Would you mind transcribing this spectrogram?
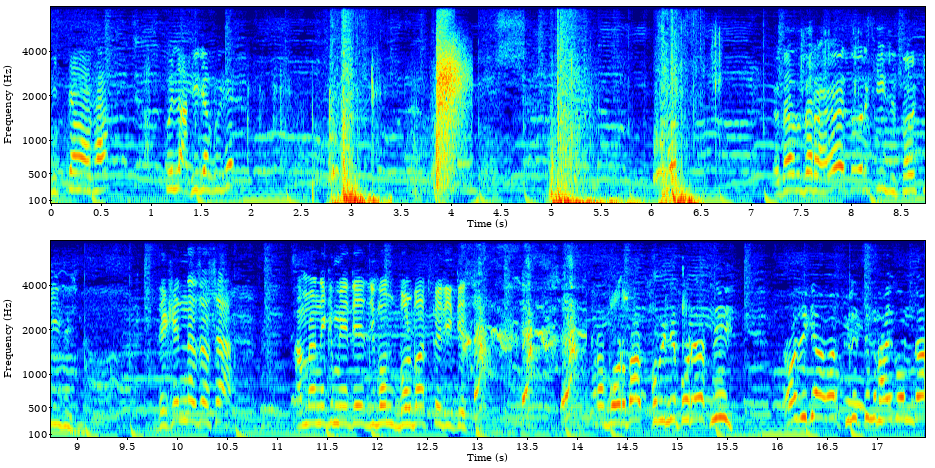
মিথ্যা কথা কই লাঠিটা কইরে। দাদা দাদা এই তোদের কি? তোদের কি হয়েছিস দেখেন না চাচা আমরা নাকি মেয়েদের জীবন বরবাদ করে দিতেছি। তোরা বরবাদ ছবি নিয়ে পড়ে আছিস ওদিকে আমার ফিলিস্তিনি ভাই বোনরা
